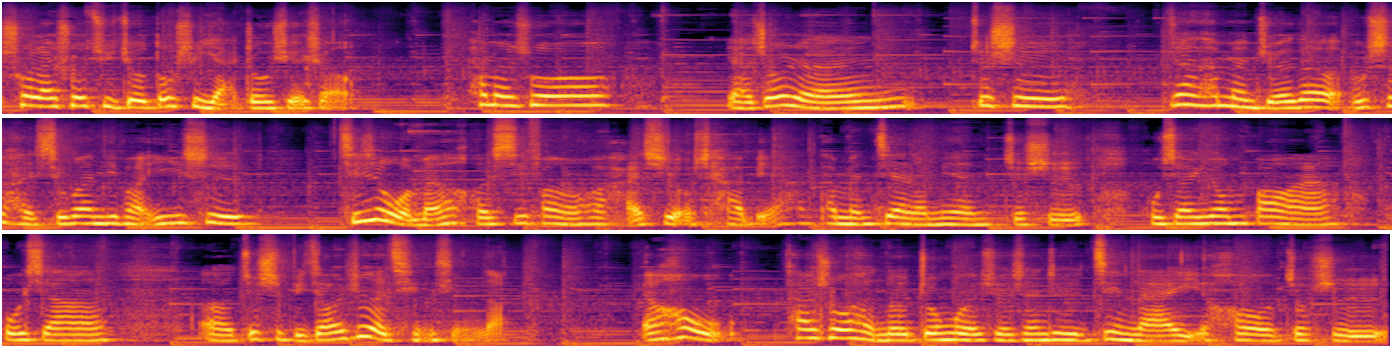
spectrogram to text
说来说去就都是亚洲学生。他们说亚洲人就是让他们觉得不是很习惯的地方，一是其实我们和西方文化还是有差别，他们见了面就是互相拥抱啊，互相。呃，就是比较热情型的。然后他说，很多中国学生就是进来以后，就是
